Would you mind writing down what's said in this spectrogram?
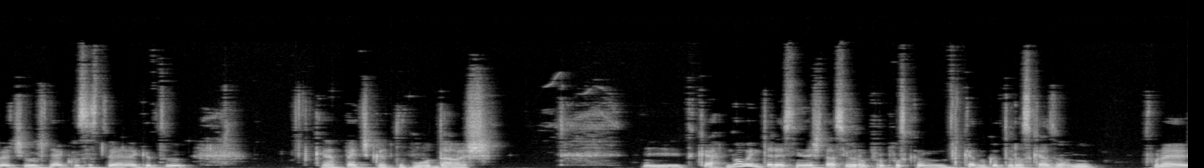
вече в някакво състояние като така печка, като го отдаваш. И така, много интересни неща, сигурно пропускам така докато разказвам, но поне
